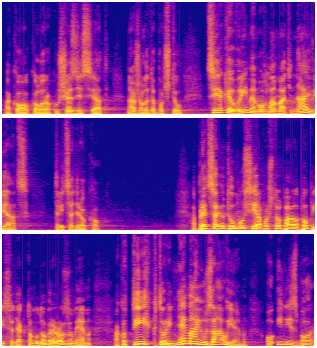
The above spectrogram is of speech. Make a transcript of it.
ako okolo roku 60 nášho letopočtu. Církev v Ríme mohla mať najviac 30 rokov. A predsa ju tu musí Apoštol Pavel popísať, ak tomu dobre rozumiem, ako tých, ktorí nemajú záujem o iný zbor,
